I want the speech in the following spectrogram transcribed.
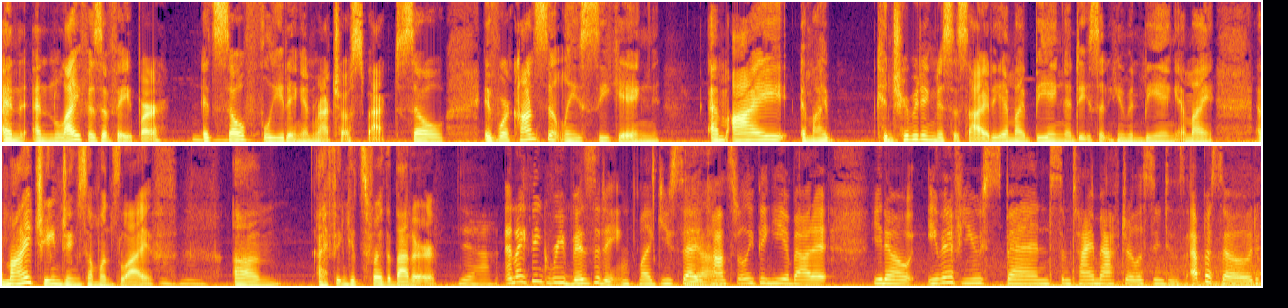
And and life is a vapor. Mm-hmm. It's so fleeting in retrospect. So if we're constantly seeking am I am I contributing to society? Am I being a decent human being? Am I am I changing someone's life? Mm-hmm. Um I think it's for the better. Yeah. And I think revisiting, like you said, yeah. constantly thinking about it, you know, even if you spend some time after listening to this episode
